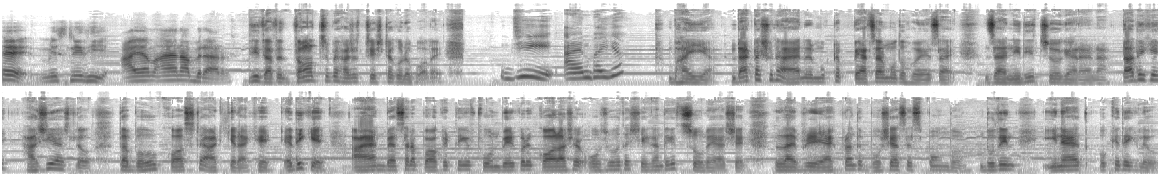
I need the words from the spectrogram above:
hey miss Nidhi I am Ayan Abrar Nidhi দাঁতে দাঁত চেপে হাসার চেষ্টা করে বলে। জি আয়ন ভাইয়া। ভাইয়া, ডাকটা শুনে আয়ানের মুখটা পেঁচার মতো হয়ে যায়, যা নিধির চোখ এড়ায় না। তা দেখে হাসি আসলেও তা বহু কষ্টে আটকে রাখে। এদিকে আয়ান বেচারা পকেট থেকে ফোন বের করে কল আসার অজুহাতে সেখান থেকে চলে আসে। লাইব্রেরির এক প্রান্তে বসে আছে স্পন্দন। দুদিন ইনায়াত ওকে দেখলেও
